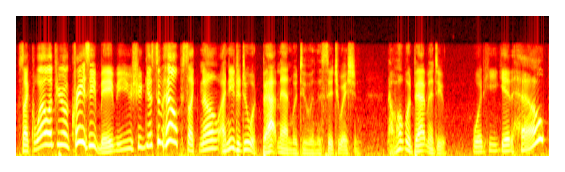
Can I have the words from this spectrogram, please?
It's like, well, if you're crazy, maybe you should get some help. It's like, no, I need to do what Batman would do in this situation. Now, what would Batman do? Would he get help?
